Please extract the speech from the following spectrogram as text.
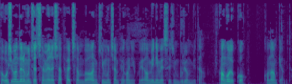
50원 드는 문자 참여는 샵 8000번, 긴 문자는 100원이고요. 미니 메시지는 무료입니다. 광고 듣고 코너 함께 합니다.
